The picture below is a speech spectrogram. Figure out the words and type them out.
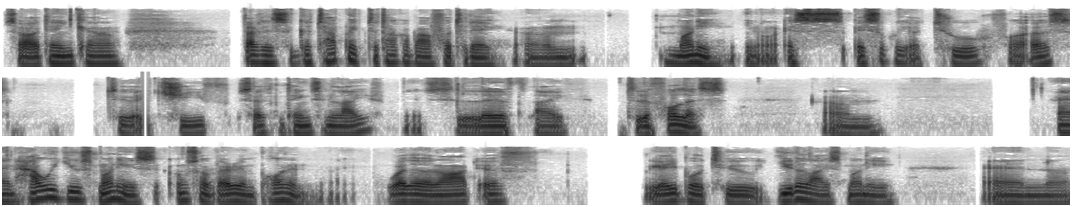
So I think uh, that is a good topic to talk about for today. Um, money, you know, is basically a tool for us to achieve certain things in life. It's to live life to the fullest. Um, and how we use money is also very important. Right? Whether or not if we're able to utilize money and uh,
